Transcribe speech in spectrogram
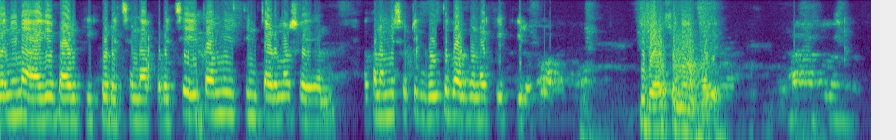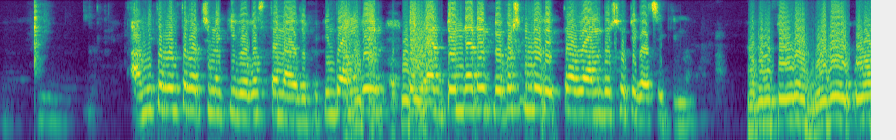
জানি না আগে বার কি করেছে না করেছে এই তো আমি তিন চার মাস হয়ে গেল। এখন আমি সঠিক বলতে পারব না কি কীরকম কি ব্যবস্থা নেওয়া হবে? আমি তো বলতে পারছি না কি ব্যবস্থা নেওয়া যাবে কিন্তু আমাদের টেন্ডার টেন্ডারের পেপারগুলো দেখতে হবে আমাদের সঠিক আছে কিনা। টেন্ডার বোর্ডে কোনো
